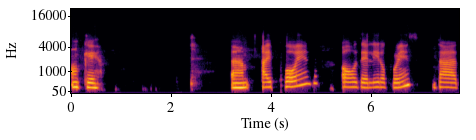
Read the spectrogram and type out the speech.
ok. Um, I point all the little prints that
